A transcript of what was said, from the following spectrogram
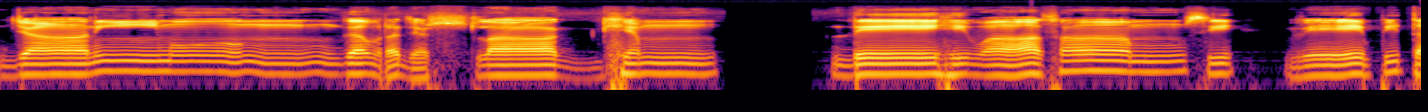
जानीमोऽङ्गव्रजश्लाघ्यम् देहि वासांसि वेपिताः।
